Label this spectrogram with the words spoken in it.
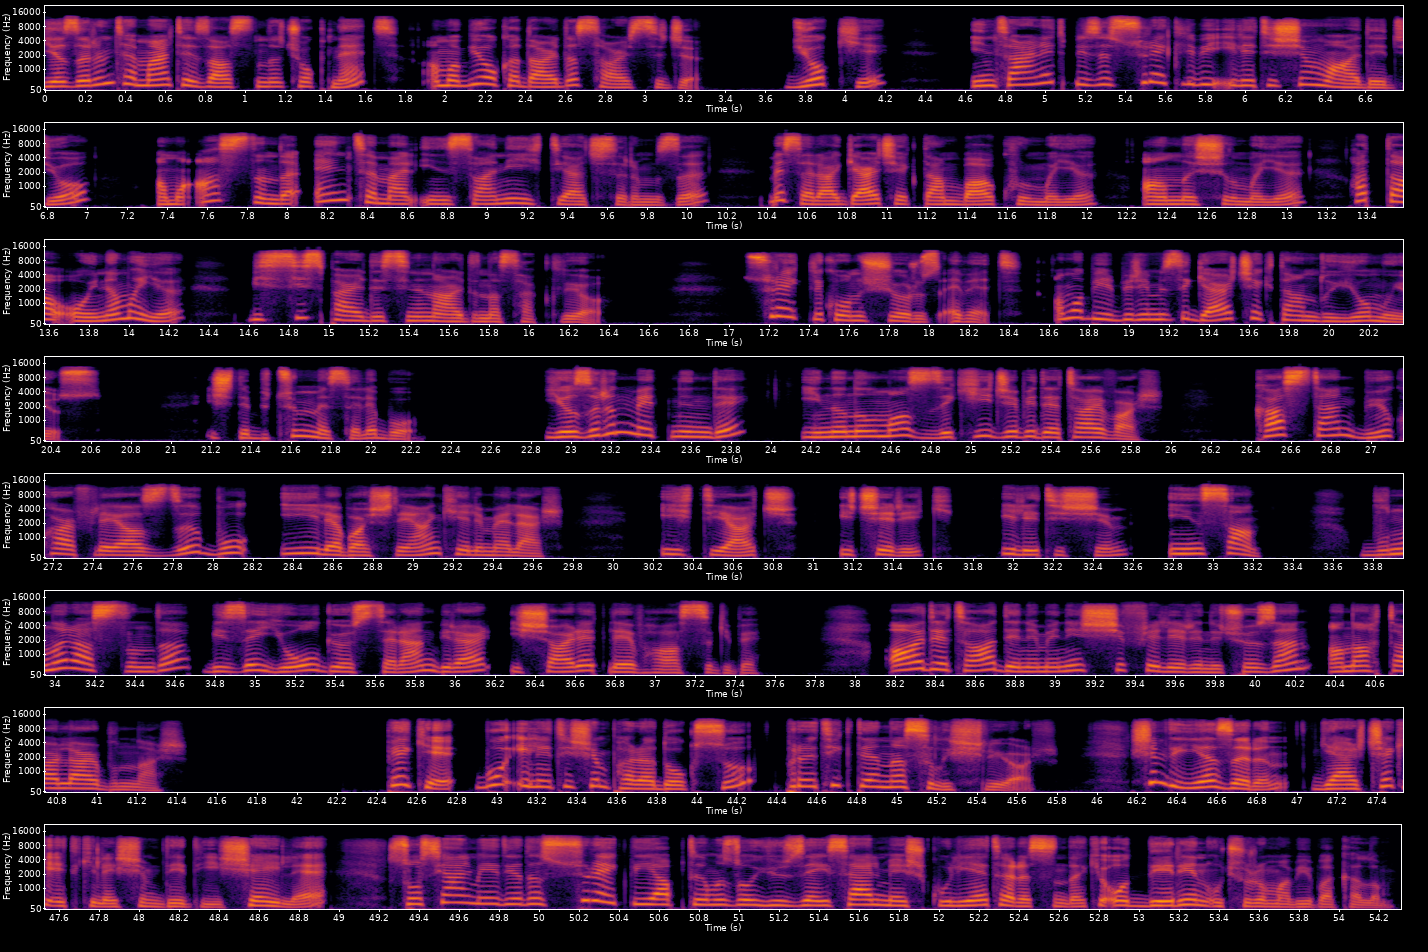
Yazarın temel tezi aslında çok net ama bir o kadar da sarsıcı. Diyor ki, internet bize sürekli bir iletişim vaat ediyor ama aslında en temel insani ihtiyaçlarımızı, mesela gerçekten bağ kurmayı, anlaşılmayı, hatta oynamayı bir sis perdesinin ardına saklıyor. Sürekli konuşuyoruz evet ama birbirimizi gerçekten duyuyor muyuz? İşte bütün mesele bu. Yazarın metninde inanılmaz zekice bir detay var. Kasten büyük harfle yazdığı bu i ile başlayan kelimeler. İhtiyaç, içerik, iletişim, insan. Bunlar aslında bize yol gösteren birer işaret levhası gibi. Adeta denemenin şifrelerini çözen anahtarlar bunlar. Peki bu iletişim paradoksu pratikte nasıl işliyor? Şimdi yazarın gerçek etkileşim dediği şeyle sosyal medyada sürekli yaptığımız o yüzeysel meşguliyet arasındaki o derin uçuruma bir bakalım.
